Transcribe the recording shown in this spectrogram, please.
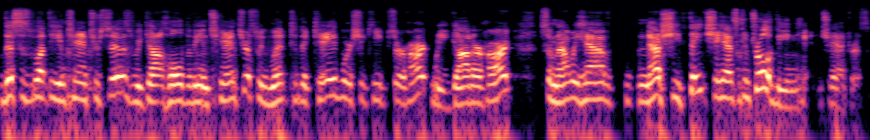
"This is what the enchantress is. We got hold of the enchantress. We went to the cave where she keeps her heart. We got her heart. So now we have. Now she thinks she has control of the enchantress.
